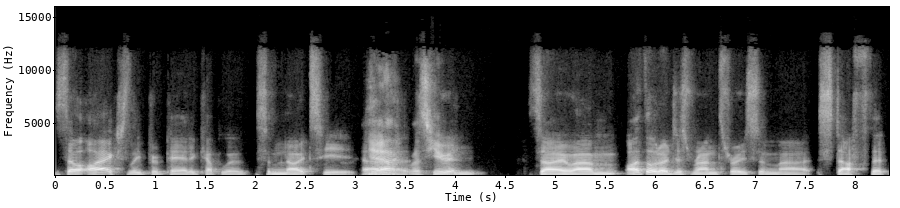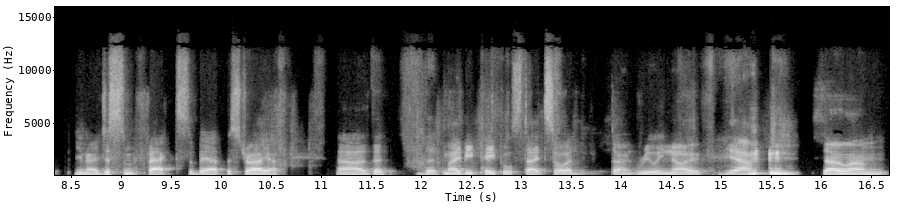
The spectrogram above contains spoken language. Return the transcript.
so I actually prepared a couple of some notes here. yeah, Uh, let's hear it. and So um, I thought I'd just run through some uh, stuff that you know, just some facts about Australia uh, that that maybe people stateside don't really know. Yeah. So um,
